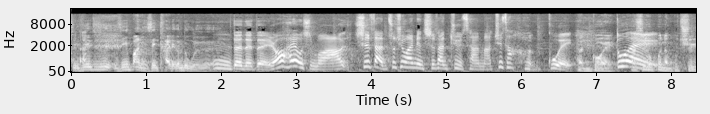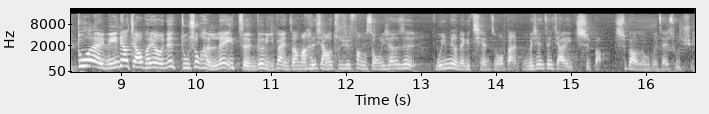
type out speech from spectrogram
姐姐就是已经帮你先开了个路了，对不对？嗯，对对对，然后还有什么啊？吃饭出去外面吃饭聚餐嘛，聚餐很贵，很贵，对但是又不能不去。对你一定要交朋友，你这读书很累，一整个礼拜，你知道吗？很想要出去放松一下，但是我又没有那个钱，怎么办？我们先在家里吃饱，吃饱了我们再出去，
